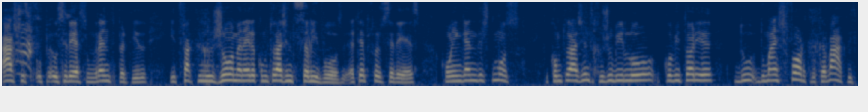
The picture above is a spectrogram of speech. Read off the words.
acho o, o CDS um grande partido e, de facto, enojou a maneira como toda a gente salivou, até pessoas do CDS, com o engano deste moço. E como toda a gente rejubilou com a vitória do, do mais forte, do Cavaco. Disse,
